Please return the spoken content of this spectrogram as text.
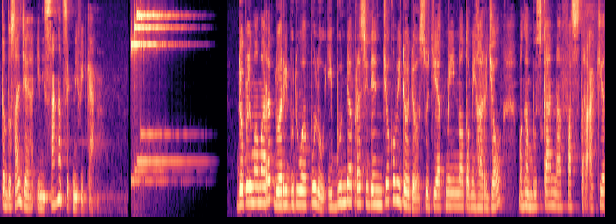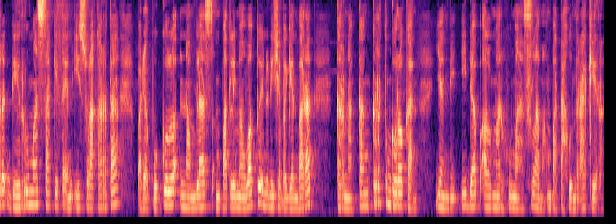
tentu saja ini sangat signifikan. 25 Maret 2020, Ibunda Presiden Joko Widodo Sujiatmi Notomi Harjo menghembuskan nafas terakhir di Rumah Sakit TNI Surakarta pada pukul 16.45 waktu Indonesia bagian Barat karena kanker tenggorokan yang diidap almarhumah selama empat tahun terakhir.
